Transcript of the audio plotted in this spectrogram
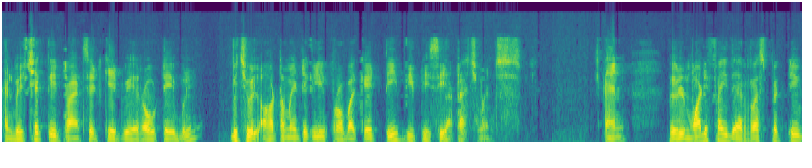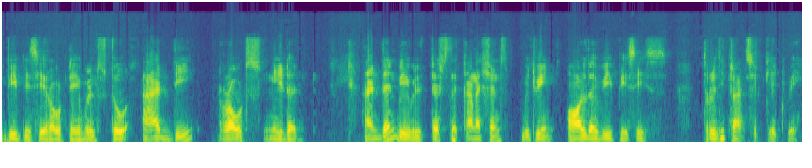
and we'll check the transit gateway route table which will automatically propagate the VPC attachments and we will modify their respective VPC route tables to add the routes needed and then we will test the connections between all the VPCs through the transit gateway.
